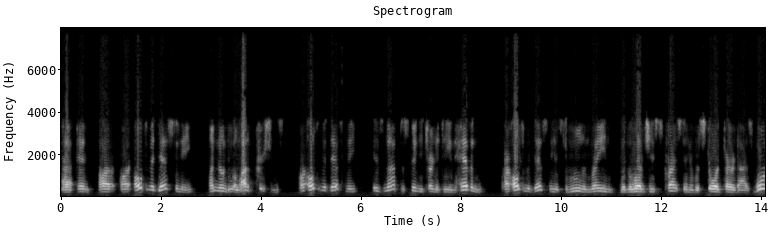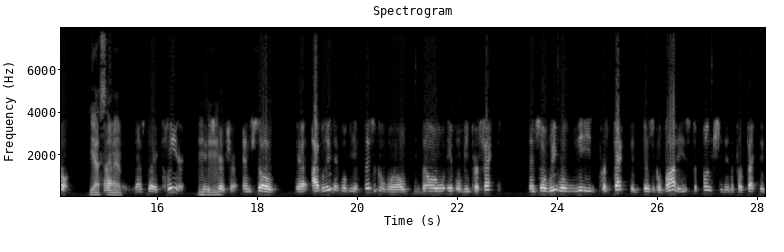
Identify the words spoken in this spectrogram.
Uh, and our, our ultimate destiny, unknown to a lot of Christians, our ultimate destiny is not to spend eternity in heaven. Our ultimate destiny is to rule and reign with the Lord Jesus Christ in a restored paradise world. Yes, amen. Uh, that's very clear mm-hmm. in Scripture. And so, uh, I believe it will be a physical world, though it will be perfected. And so we will need perfected physical bodies to function in a perfected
